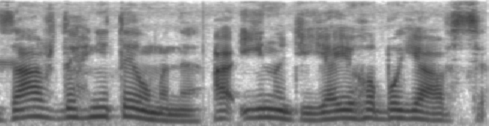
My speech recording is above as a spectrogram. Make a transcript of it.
завжди гнітив мене, а іноді я його боявся.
